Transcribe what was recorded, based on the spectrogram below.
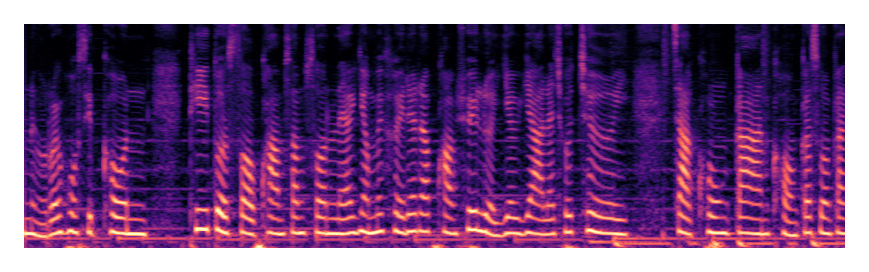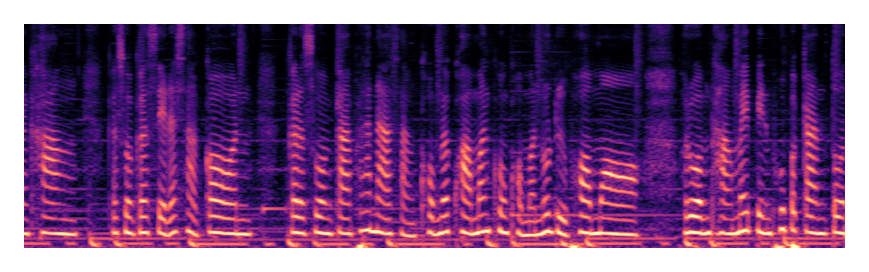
32,160 คน ที่ตรวจสอบความซ้ำซ้อนแล้วยังไม่เคยได้รับความช่วยเหลือเยียวยาและชดเชย จากโครงการของกระทรวงการคลัง กระทรวงเกษตรและสหกรณ์กระทรวงการพัฒนาสังคมและความมั่นคงของมนุษย์หรือพอมรวมทั้งไม่เป็นผู้ประกันตน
